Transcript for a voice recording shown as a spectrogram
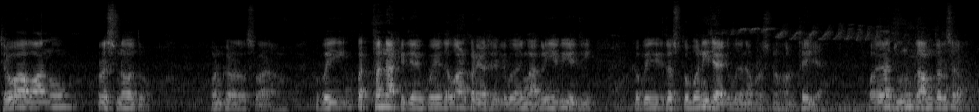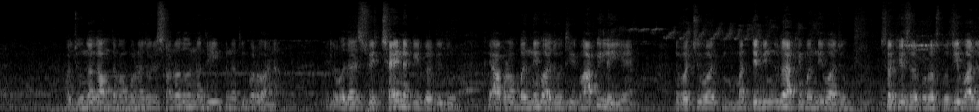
જવા આવવાનો પ્રશ્ન હતો વણકરવાળાનો. ભાઈ પથ્થર નાખી દે, કોઈ દબાણ કર્યા છે એટલે બધાની માગણી એવી હતી કે ભાઈ રસ્તો બની જાય તો બધાના પ્રશ્નો હલ થઈ જાય. પણ આ જૂનું ગામતર છે. જૂના ગામતરમાં કોઈના જોડે સનદો નથી કે નથી પડવાના એટલે બધાએ સ્વેચ્છાએ નક્કી કરી દીધું કે આપણે બંને બાજુથી માપી લઈએ. વચ્ચે મધ્ય બિંદુ રાખી બંને બાજુ સરખે સરખો રસ્તો. જે બાજુ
